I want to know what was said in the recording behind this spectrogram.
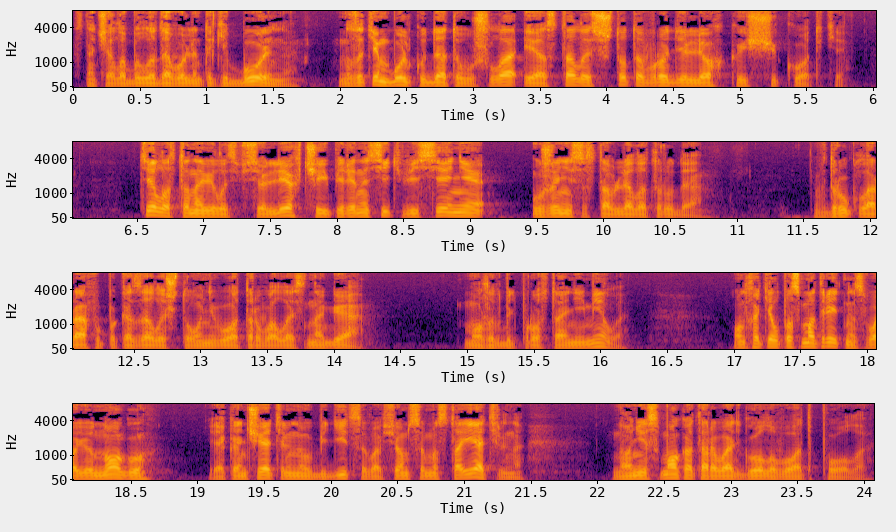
Сначала было довольно-таки больно, но затем боль куда-то ушла и осталось что-то вроде легкой щекотки. Тело становилось все легче, и переносить весеннее уже не составляло труда. Вдруг Ларафу показалось, что у него оторвалась нога. Может быть, просто онемела? Он хотел посмотреть на свою ногу, и окончательно убедиться во всем самостоятельно, но не смог оторвать голову от пола.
